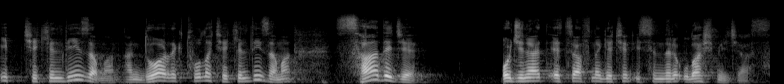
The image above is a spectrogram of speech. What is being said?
ip çekildiği zaman hani duvardaki tuğla çekildiği zaman sadece o cinayet etrafında geçen isimlere ulaşmayacağız.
